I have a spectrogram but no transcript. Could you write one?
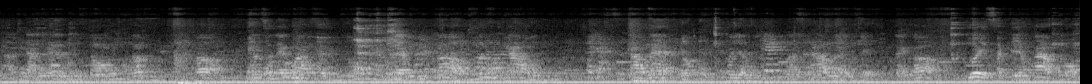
แล้วก็การงานถูกต้องเนาะก็นั่นแสดงว่าเออแล้วก็เพิ่งก้าวก้าวแรกเนาะก็ยังมีหลายก้าวเลยแต่ก็ด้วยศักยภาพของ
